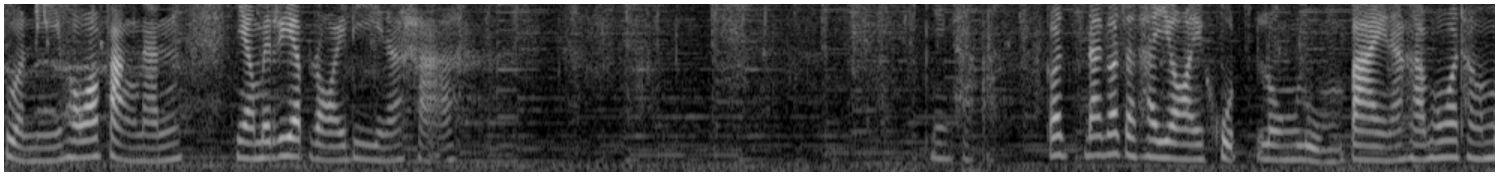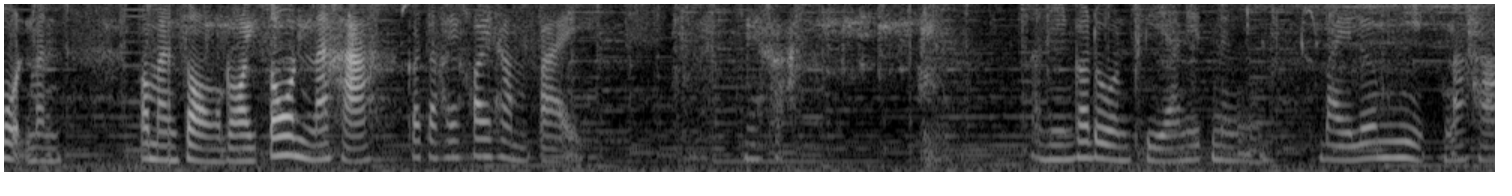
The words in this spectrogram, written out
ส่วนนี้ เพราะว่าฝั่งนั้นยังไม่เรียบร้อยดีนะคะ นี่ค่ะก็ได้ก็จะทยอยขุดลงหลุมไปนะคะ เพราะว่าทั้งหมดมันประมาณ 200 ต้นนะคะ ก็จะค่อยๆทำไปนี่ค่ะ อันนี้ก็โดนเพลียนิดหนึ่งใบเริ่มหงิกนะคะ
